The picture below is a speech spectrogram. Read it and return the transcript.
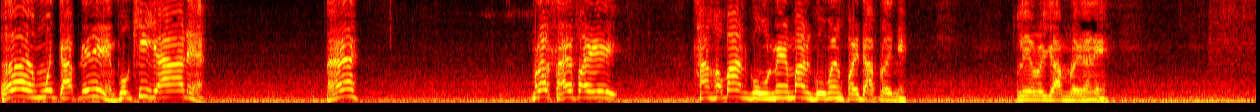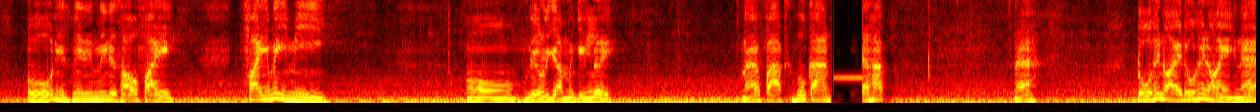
เออมาจับดินี่พวกขี้ยาเนี่ย นะมารักสายไฟทางเข้าบ้านกูแม่บ้านกูแม่งไฟดับเลยนี่เรียวระยำเลยนะนี่โอ้โหนี่มีมีแต่เสาไฟ ไฟไม่มีโอ้เรียวระยำจริงเลย นะฝากผู้การนะครับ นะ ดูให้หน่อยดูให้หน่อยนะ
